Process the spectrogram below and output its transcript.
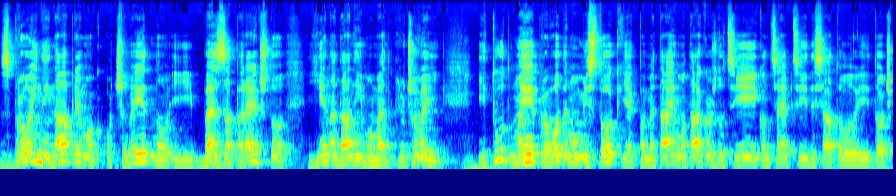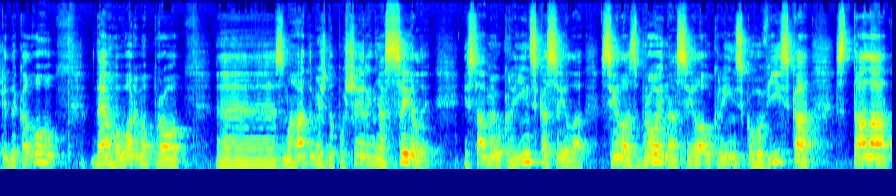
збройний напрямок, очевидно і беззаперечно, є на даний момент ключовий. І тут ми проводимо місток, як пам'ятаємо, також до цієї концепції 10-ї точки декалогу, де говоримо про змагатимеш до поширення сили. І саме українська сила, сила збройна, сила українського війська стала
